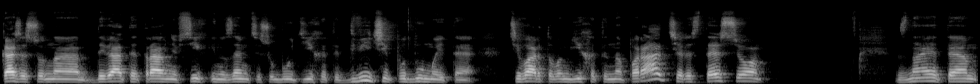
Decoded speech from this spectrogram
Каже, що на 9 травня всіх іноземців, що будуть їхати, двічі подумайте, чи варто вам їхати на парад через те, що. Знаєте, е,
